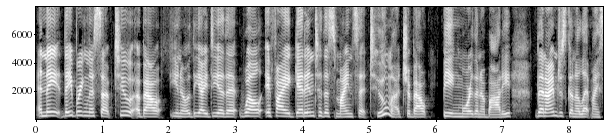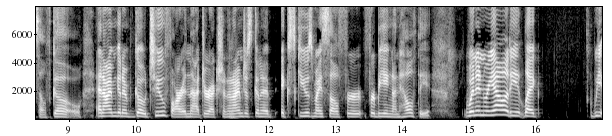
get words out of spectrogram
and they they bring this up too about, you know, the idea that well, if I get into this mindset too much about being more than a body, then I'm just going to let myself go and I'm going to go too far in that direction and mm. I'm just going to excuse myself for for being unhealthy. When in reality, like we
